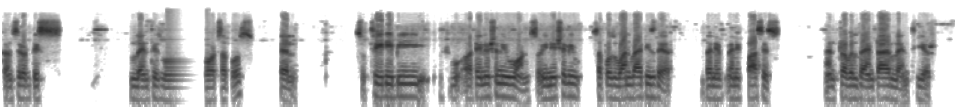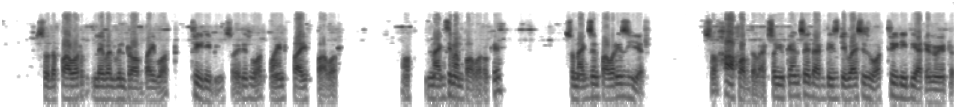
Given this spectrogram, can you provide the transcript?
consider this length is what suppose L so 3 dB attenuation you want. So initially, suppose one watt is there, then if, when it passes and travel the entire length here, so the power level will drop by what? 3 dB. So it is what 0.5 power of maximum power. Okay. So maximum power is here. So half of the watt. So you can say that this device is what 3 dB attenuator.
